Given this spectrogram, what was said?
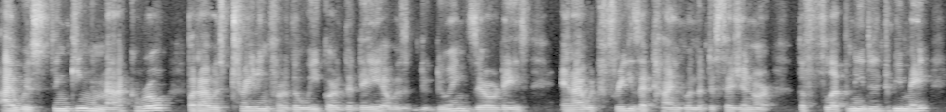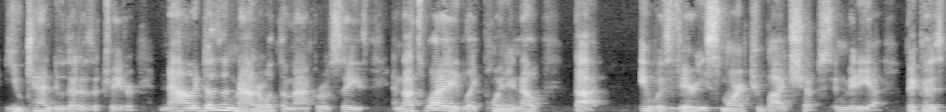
I was thinking macro, but I was trading for the week or the day. I was doing zero days and I would freeze at times when the decision or the flip needed to be made. You can't do that as a trader. Now it doesn't matter what the macro says. And that's why I like pointing out that it was very smart to buy chips, NVIDIA, because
